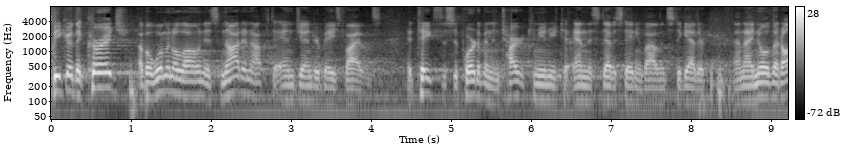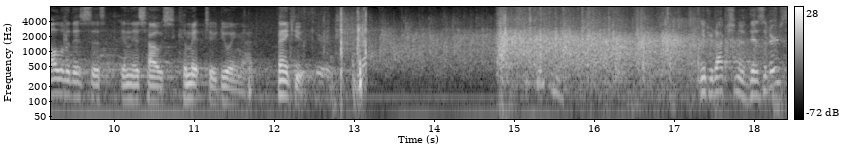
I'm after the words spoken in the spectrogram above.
Speaker, the courage of a woman alone is not enough to end gender-based violence. It takes the support of an entire community to end this devastating violence together, and I know that all of us in this House commit to doing that. Thank you. Introduction of visitors.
